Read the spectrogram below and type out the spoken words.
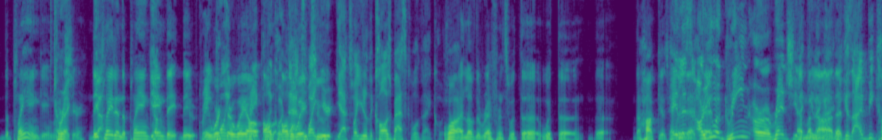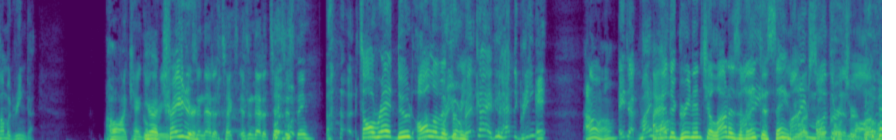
the play-in game Correct. last year. They Yeah. playing in the playing Yep. game. They they Great they worked point. their way all, all, point, Coach. all the way why to. You're, that's why you're the college basketball guy, coach. Well, I love the reference with the with the the the Hawkins. hey, listen, at- are you a green or a red Sheila Mana, guy? Because I've become a green guy. Oh, I can't go. You're a green. traitor. Isn't that a Tex? Isn't that a Texas what- thing? It's all red, dude. All of it Are it you for a red guy? Have you had the green? Eh, I don't know. hey, Doc, my I've had the green enchiladas and they ain't the same. my You are so cultured, bro.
